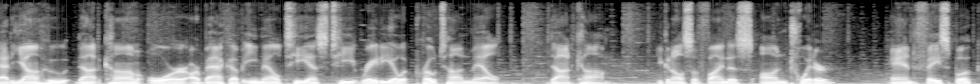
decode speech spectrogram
at yahoo.com or our backup email tstradio at protonmail.com. You can also find us on Twitter and Facebook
